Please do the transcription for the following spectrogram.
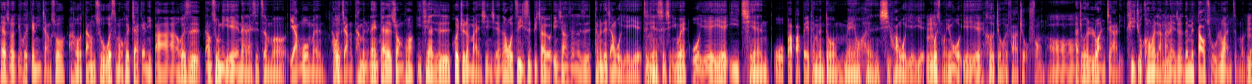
她有时候也会跟你讲说啊，我当初为什么会嫁给你爸啊，或者是当初你爷爷奶奶是怎么养我们。他会讲他们那一代的状况，你听起来其实会觉得蛮新鲜。那我自己是比较有印象深刻，是他们在讲我爷爷这件事情，因为我爷爷以前我爸爸辈他们都没有很喜欢我爷爷。为什么？因为我爷爷喝酒会发酒疯哦，他就会乱家里。就空了两个人，就在那边到处乱怎么的，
